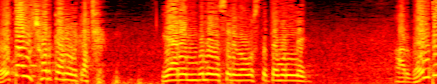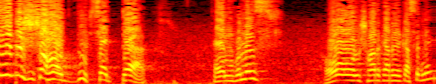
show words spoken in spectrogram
টোটাল সরকারের কাছে এয়ার অ্যাম্বুলেন্সের ব্যবস্থা তেমন নেই। আর ভেন্টিলেটর সহ দুই চারটা অ্যাম্বুলেন্স হোল সরকারের কাছে নেই।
